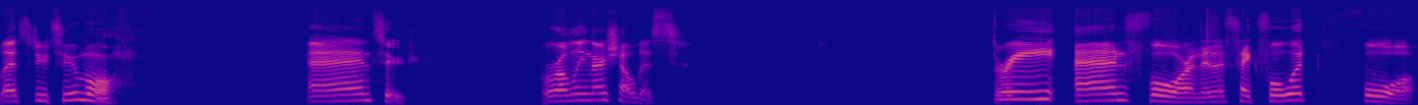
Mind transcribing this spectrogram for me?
Let's do two more and two. Rolling those shoulders. Three and four. And then let's take forward. Four,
